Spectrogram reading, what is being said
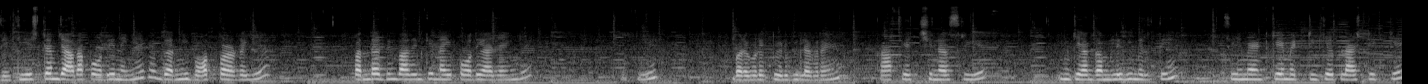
देखिए, इस टाइम ज़्यादा पौधे नहीं हैं, क्योंकि गर्मी बहुत पड़ रही है। पंद्रह दिन बाद इनके नए पौधे आ जाएँगे। देखिए बड़े बड़े पेड़ भी लग रहे हैं। काफ़ी अच्छी नर्सरी है। इनके यहाँ गमले भी मिलते हैं, सीमेंट के, मिट्टी के, प्लास्टिक के,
